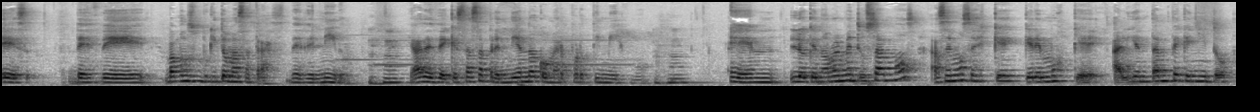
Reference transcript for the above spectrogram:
es desde, vamos un poquito más atrás, desde el nido, ¿ya? desde que estás aprendiendo a comer por ti mismo. Em, lo que normalmente usamos, hacemos es que queremos que alguien tan pequeñito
